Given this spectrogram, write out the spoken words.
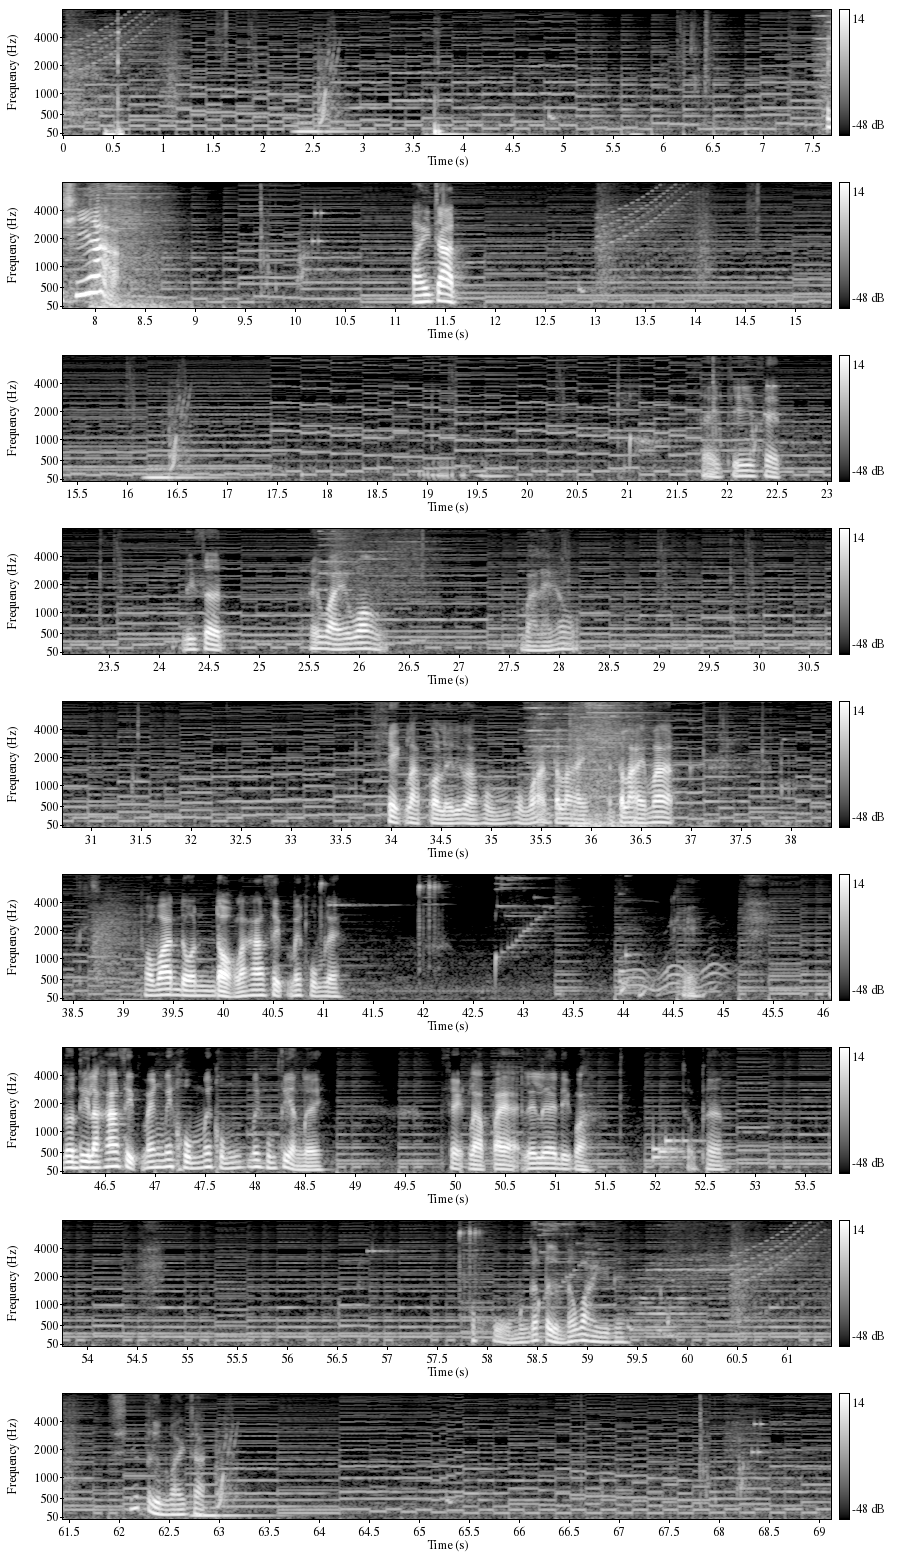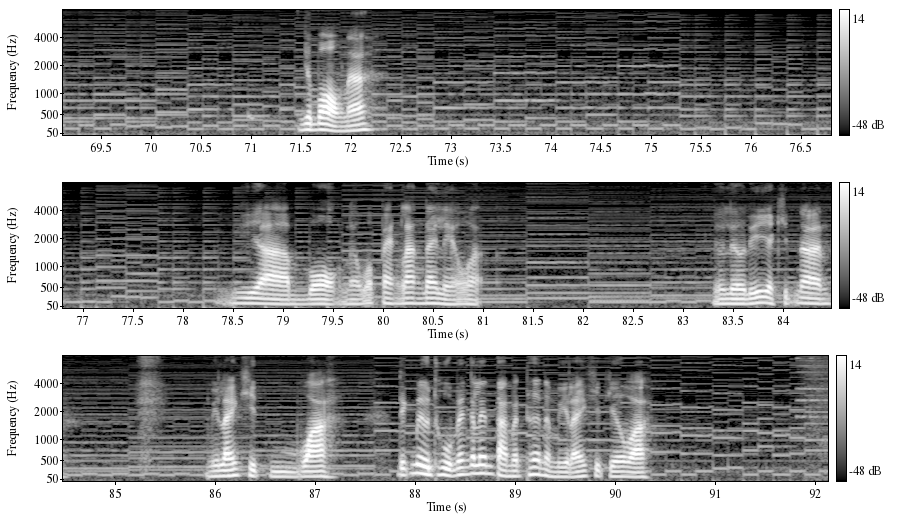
อเชี่ยไปจัด ใส่จี้เสร็จ รีเสิร์ชให้ไวให้ว่อง มาแล้วเสกหลับก่อนเลยดีกว่า ผม ผมว่าอันตราย อันตรายมาก ราะว่าโดนดอกละห้าสิบไม่คุ้มเลยโอเคโดนทีละห้าสิบแม่งไม่คุ้มไม่คุ้มไม่คุ้มเสี่ยงเลย เสกหลับไปเรื่อยๆดีกว่า จบเทิร์นโอ้โห มึงก็ตื่นซะไวเลย เชี่ยตื่นไวจัด อย่าบอกนะ อย่าบอกนะว่าแปลงร่างได้แล้วอะเร็วๆดิอย่าคิดนาน มีไรให้คิดวะเด็กมิวทูแม่งก็เล่นตามแพทเทิร์นอะมีไรให้คิดเยอะวะ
